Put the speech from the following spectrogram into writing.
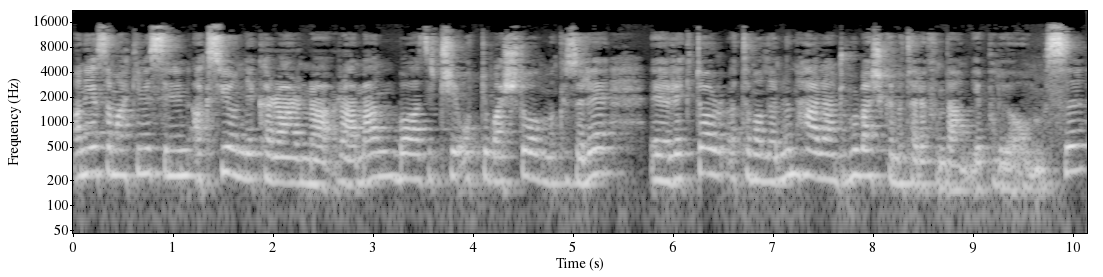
Anayasa Mahkemesi'nin aksi yönde kararına rağmen Boğaziçi, ODTÜ başta olmak üzere e, rektör atamalarının halen Cumhurbaşkanı tarafından yapılıyor olması,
